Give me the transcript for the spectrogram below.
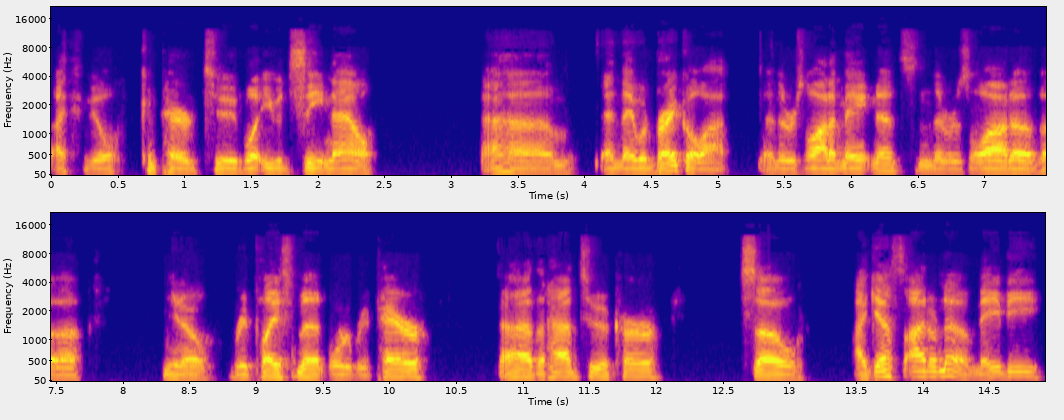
I feel compared to what you would see now, um, and they would break a lot. And there was a lot of maintenance, and there was a lot of uh, you know replacement or repair uh, that had to occur. So I guess I don't know. Maybe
